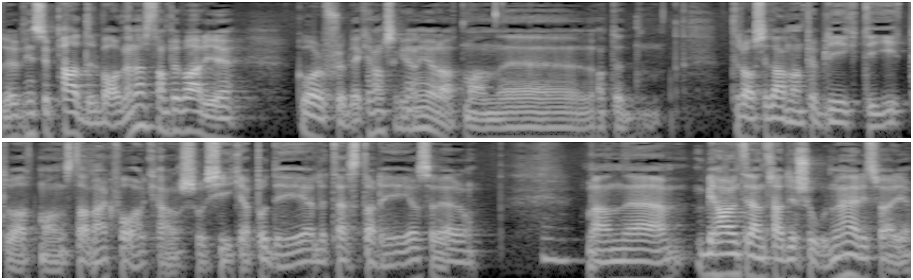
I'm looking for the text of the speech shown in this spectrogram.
Det finns ju paddelbanor nästan på varje golfklubb. Det kanske kan göra att man eh, att det dras en annan publik dit och att man stannar kvar kanske och kikar på det eller testar det och sådär. Men eh, vi har inte den traditionen här i Sverige.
